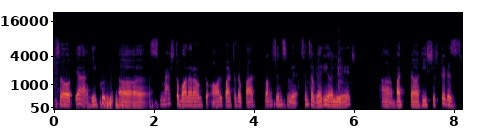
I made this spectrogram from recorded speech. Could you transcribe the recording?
So yeah, he could uh, smash the ball around to all parts of the park from since since a very early age. Uh, but uh, he shifted his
